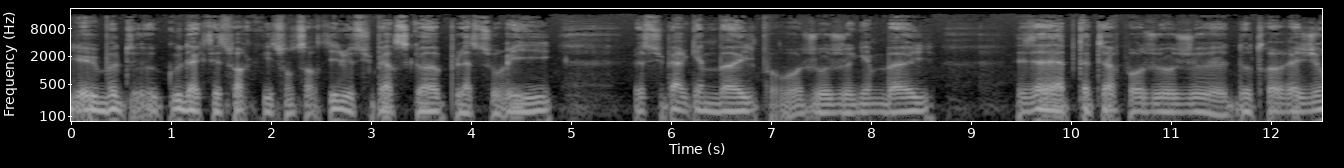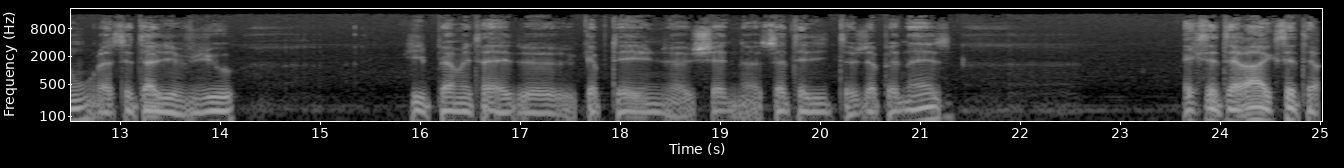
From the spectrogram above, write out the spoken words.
Il y a eu beaucoup d'accessoires qui sont sortis, le Super Scope, la souris, Super Game Boy pour jouer aux jeux Game Boy, les adaptateurs pour jouer aux jeux d'autres régions, la View qui permettrait de capter une chaîne satellite japonaise, etc., etc.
